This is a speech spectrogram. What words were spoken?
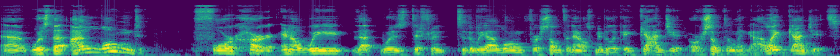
uh, was that I longed for her in a way that was different to the way I longed for something else, maybe like a gadget or something like that. I like gadgets.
